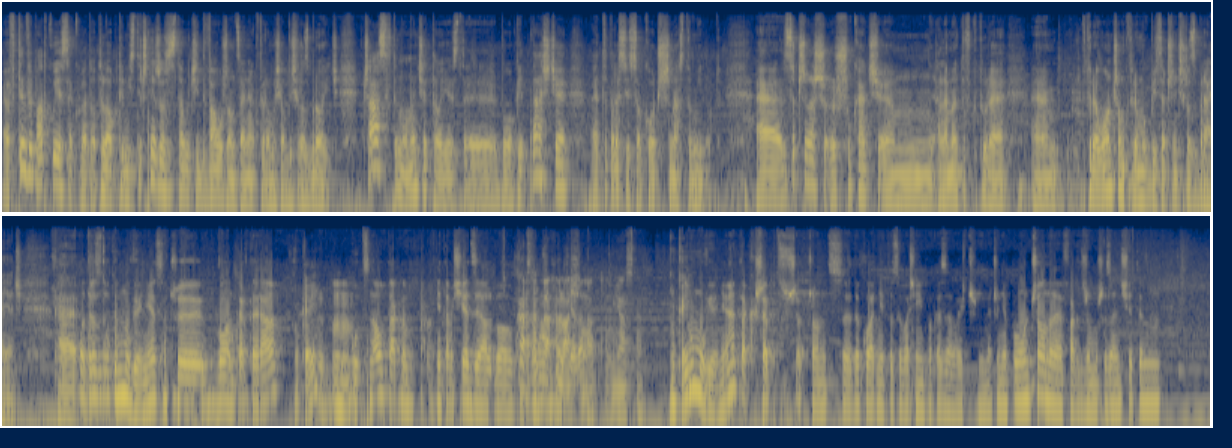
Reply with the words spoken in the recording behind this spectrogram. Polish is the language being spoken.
W tym wypadku jest akurat o tyle optymistycznie, że zostały ci dwa urządzenia, które musiałbyś rozbroić. Czas w tym momencie to jest, e, było 15, e, to teraz jest około 13 minut. E, zaczynasz szukać elementów, które, które łączą, które mógłbyś zacząć rozbrajać. Od razu o tym mówię, nie? Znaczy wołam Cartera, okay. żeby mhm. kucnął, tak? No, pewnie tam siedzę albo... Carter nachyla się nad tym, jasne. Okay. I mu mówię, nie? Tak szept, szepcząc e, dokładnie to, co właśnie mi pokazałeś, czyli naczynia połączone, fakt, że muszę zająć się tym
